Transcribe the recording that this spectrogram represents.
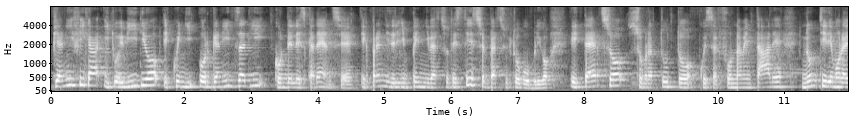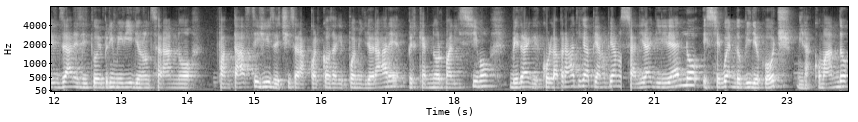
pianifica i tuoi video e quindi organizzati con delle scadenze e prendi degli impegni verso te stesso e verso il tuo pubblico. E terzo soprattutto questo è fondamentale non ti demoralizzare se i tuoi primi video non saranno fantastici, se ci sarà qualcosa che puoi migliorare, perché è normalissimo, vedrai che con la pratica piano piano salirai di livello e seguendo Video Coach, mi raccomando,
